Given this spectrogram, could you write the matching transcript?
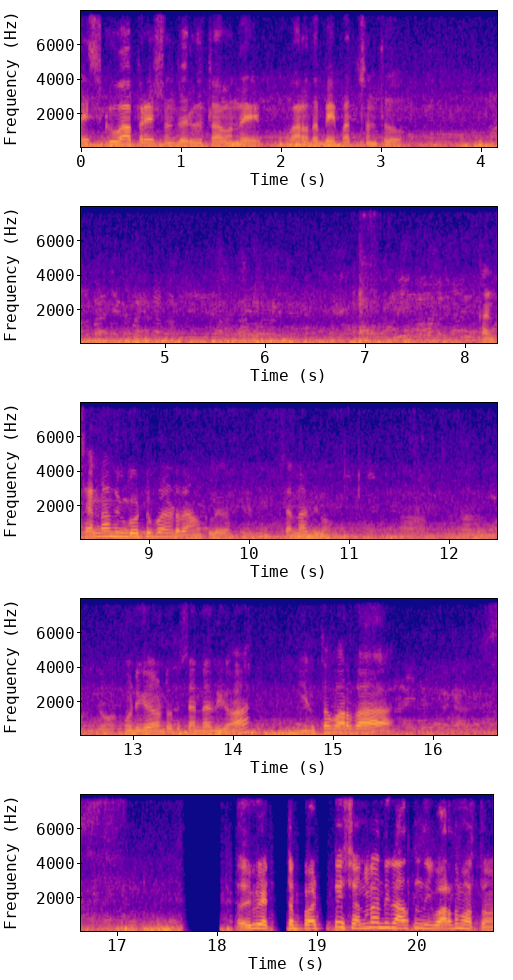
రెస్క్యూ ఆపరేషన్ జరుగుతూ ఉంది. వరద బేపత్సంతో కానీ చెన్నందుకు కొట్టిపోయి ఉంటుంది అంకులు. చెన్నందుకం. మునిగే ఉంటుంది. చెన్నందుగా ఇంత వరద. అది ఎట్ట బట్టి చెన్నందుకు వెళ్తుంది ఈ వరద మొత్తం?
